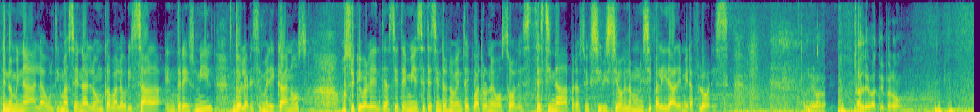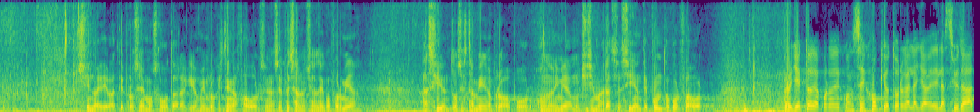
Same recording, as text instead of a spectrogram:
denominada La Última Cena Lonca, valorizada en 3 mil dólares americanos o su equivalente a 7.794 nuevos soles, destinada para su exhibición en la Municipalidad de Miraflores. Al debate, Al debate perdón. Si no hay debate, procedemos a votar. Aquellos miembros que estén a favor, si no se expresaron en señal de conformidad. Ha sido entonces también aprobado por unanimidad. Muchísimas gracias. Siguiente punto, por favor. Proyecto de acuerdo de consejo que otorga la llave de la ciudad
